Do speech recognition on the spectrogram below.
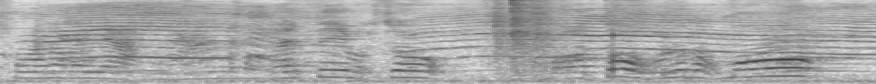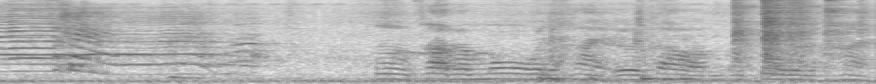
เพราะว่าเราก็อยากนะไอ้ตีบักโชคบอโต้มันเลยบอกโมกเออซาดาโมก็จะหายเออซาดาโมโต้ก็จะหาย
